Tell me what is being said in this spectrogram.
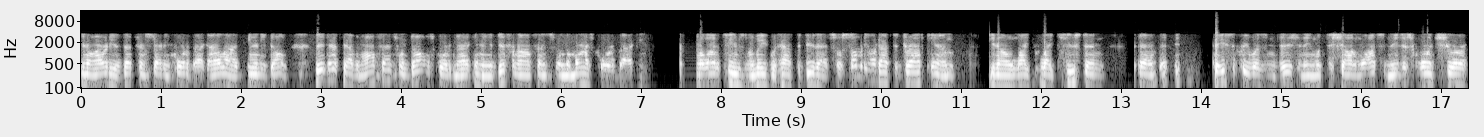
you know, already a veteran starting quarterback, I like Andy Dalton, they'd have to have an offense when Dalton's quarterbacking and a different offense when Lamar's quarterbacking. A lot of teams in the league would have to do that. So somebody would have to draft him, you know, like like Houston uh, basically was envisioning with Deshaun Watson. They just weren't sure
